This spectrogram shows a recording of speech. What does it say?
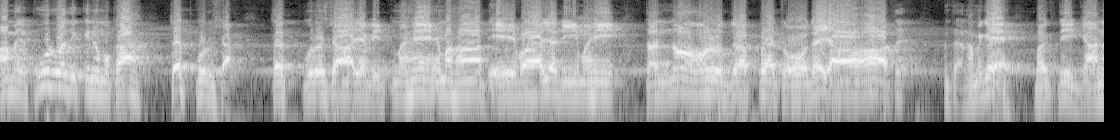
ಆಮೇಲೆ ಪೂರ್ವ ದಿಕ್ಕಿನ ಮುಖ ತತ್ಪುರುಷ. ತತ್ಪುರುಷಾಯ ವಿದ್ಮಹೇ ಮಹಾದೇವಾಯ ಧೀಮಹಿ. ತನ್ನೋ ರುದ್ರ ಪ್ರಚೋದಯಾತ್. ಅಂತ ನಮಗೆ ಭಕ್ತಿ, ಜ್ಞಾನ,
